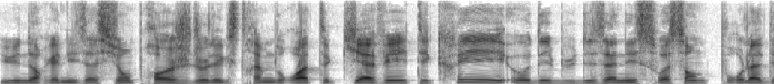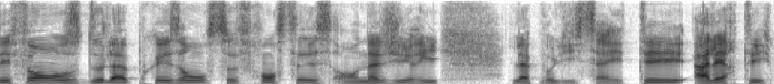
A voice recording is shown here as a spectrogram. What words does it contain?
une organisation proche de l'extrême droite qui avait été créée au début des années 60 pour la défense de la présence française en Algérie. La police a été alertée.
